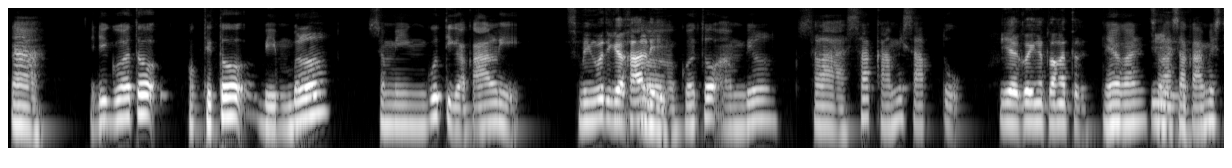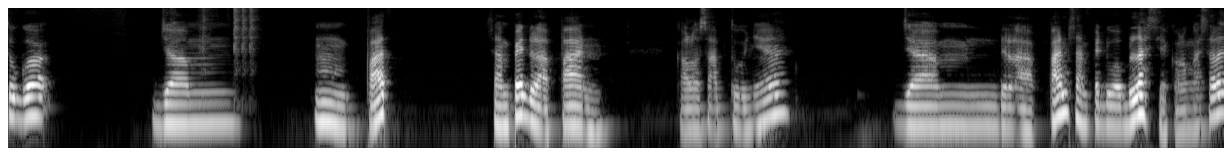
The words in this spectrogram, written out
nah jadi gue tuh waktu itu bimbel seminggu tiga kali. Seminggu tiga kali. gue tuh ambil Selasa, Kamis, Sabtu. Iya, gue inget banget tuh. Ya kan, Iya, Selasa iya. Kamis tuh gua jam 4 sampai 8. Kalau Sabtunya jam 8 sampai 12 ya kalau nggak salah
